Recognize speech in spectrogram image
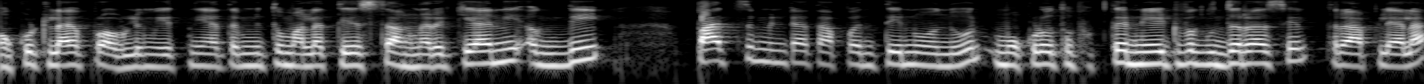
कुठलाही प्रॉब्लेम येत नाही. आता मी तुम्हाला तेच सांगणार आहे की आणि अगदी पाच मिनटात आपण ते नोंदवून मोकळं होतो. फक्त नेटवर्क जर असेल तर आपल्याला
